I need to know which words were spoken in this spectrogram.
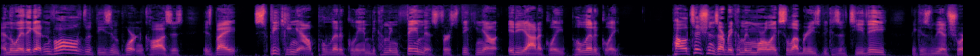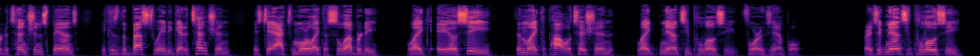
And the way they get involved with these important causes is by speaking out politically and becoming famous for speaking out idiotically politically. Politicians are becoming more like celebrities because of TV, because we have short attention spans, because the best way to get attention is to act more like a celebrity, like AOC, than like a politician, like Nancy Pelosi, for example. Right? It took Nancy Pelosi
